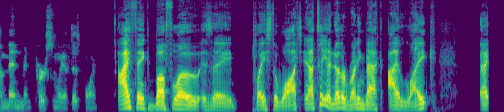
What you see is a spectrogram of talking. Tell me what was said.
amendment personally at this point. I think Buffalo is a place to watch. And I'll tell you another running back I like I,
